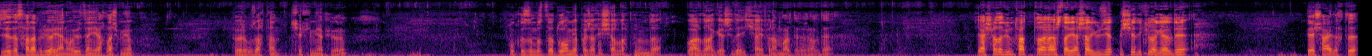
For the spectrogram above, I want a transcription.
Bize de sarabiliyor yani. O yüzden yaklaşmıyorum. Böyle uzaktan çekim yapıyorum. Bu kızımız da doğum yapacak inşallah. Bunun da var daha gerçi de iki ay falan vardır herhalde. Yaşar da dün tarttı arkadaşlar. Yaşar 177 kilo geldi. 5 aylıktı.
